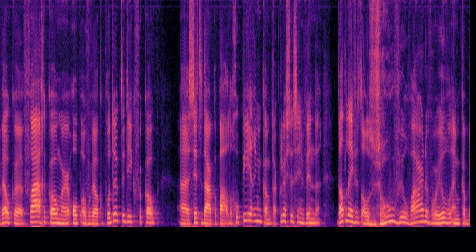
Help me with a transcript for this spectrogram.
welke vragen komen er op over welke producten die ik verkoop? zitten daar bepaalde groeperingen? Kan ik daar clusters in vinden? Dat levert al zoveel waarde voor heel veel MKB,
